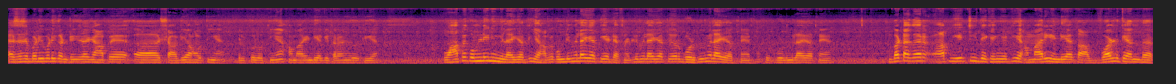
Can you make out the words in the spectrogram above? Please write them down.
ऐसे ऐसे बड़ी बड़ी कंट्रीज़ हैं जहाँ पे शादियाँ होती हैं बिल्कुल होती हैं हमारे इंडिया की तरह ही होती है। वहाँ पे कुंडली नहीं मिलाई जाती, यहाँ पे कुंडली मिलाई जाती है डेफिनेटली मिलाई जाती है और गुड़ भी मिलाए जाते हैं गुड़ मिलाए जाते हैं। बट अगर आप ये चीज़ देखेंगे कि हमारी इंडिया का वर्ल्ड के अंदर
